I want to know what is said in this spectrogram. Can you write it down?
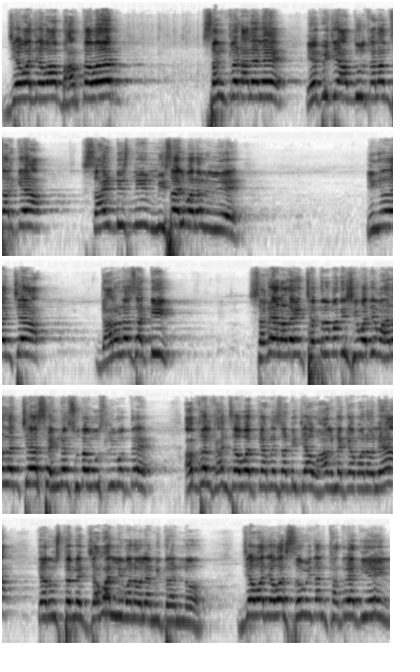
जेव्हा जेव्हा भारतावर संकट आलेले एपीजे अब्दुल कलाम सारख्या सायंटिस्टनी मिसाईल बनवलेली आहे. इंग्रजांच्या घालवण्यासाठी सगळ्या लढाईत छत्रपती शिवाजी महाराजांच्या सैन्यात सुद्धा मुस्लिम होते. अफजल खानचा वध करण्यासाठी ज्या वाघनक्या बनवल्या त्या रुस्तमे जमालनी बनवल्या मित्रांनो. जेव्हा जेव्हा संविधान खतऱ्यात येईल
